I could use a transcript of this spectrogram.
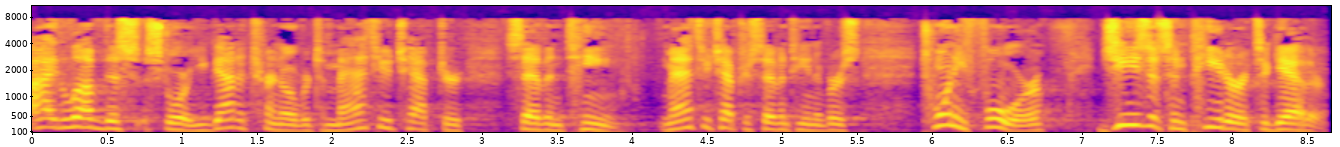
I love this story. You've got to turn over to Matthew chapter 17. Matthew chapter 17 and verse 24. Jesus and Peter are together.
